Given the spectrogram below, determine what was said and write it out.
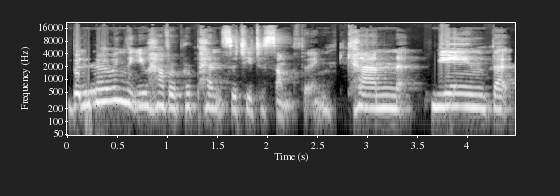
But knowing that you have a propensity to something can mean that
